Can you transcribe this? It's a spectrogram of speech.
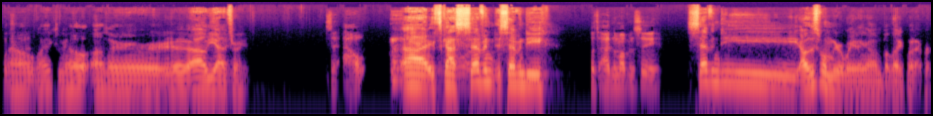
What's oh, like no other. Oh yeah, that's right. Is it out? Uh, it's got seven, 70, Let's add them up and see. 70 oh this one we were waiting on but like whatever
